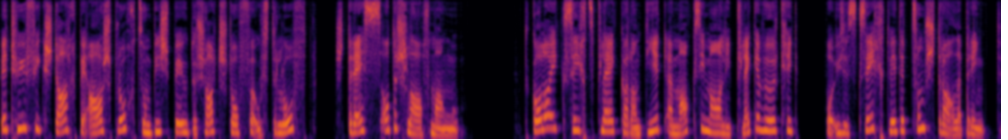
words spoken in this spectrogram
wird häufig stark beansprucht, zum Beispiel durch Schadstoffe aus der Luft, Stress oder Schlafmangel. Die Goloi-Gesichtspflege garantiert eine maximale Pflegewirkung, die unser Gesicht wieder zum Strahlen bringt.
